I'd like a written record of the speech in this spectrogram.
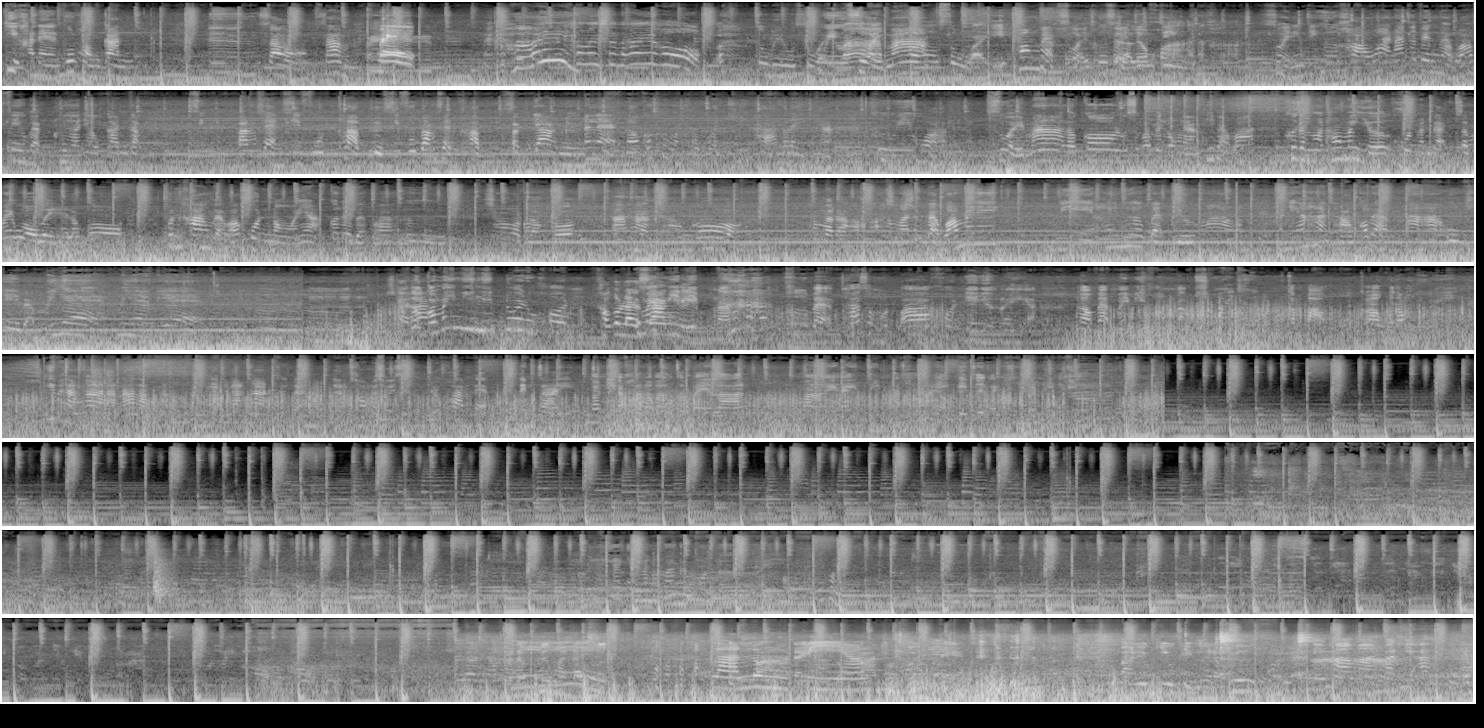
กี่คะแนนพูดพร้อมกันหนึ่งสองสามแปดเฮ้ยทำไมฉันให้หกดูวิวสวยวิวมากสวยมากห้องสวย ห้องแบบสวยคือสวยเดี๋ยวจเลี้ยวขริวางนะคะๆสวยจริงๆคือเขาอะน่าจะเป็นแบบว่าฟิลแบบเครือเดียวกันกับซีบางแสนซีฟู้ดคลับ หรือซีฟู้ดบางแสนคลับ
